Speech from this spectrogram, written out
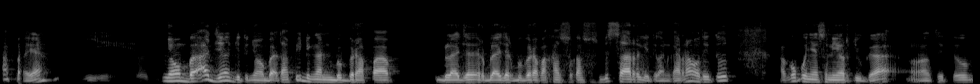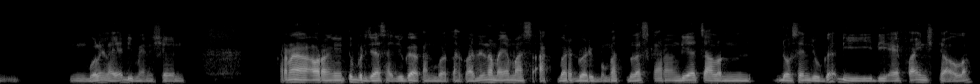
apa ya nyoba aja gitu nyoba tapi dengan beberapa belajar belajar beberapa kasus-kasus besar gitu kan. Karena waktu itu aku punya senior juga waktu itu hmm, boleh lah ya dimention. Karena orang itu berjasa juga kan buat aku. Ada namanya Mas Akbar 2014 sekarang dia calon dosen juga di di Eva Insya Allah.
